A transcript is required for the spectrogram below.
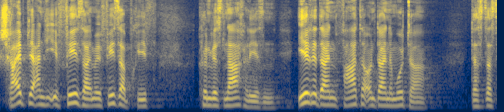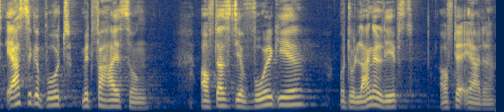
schreibt er an die Epheser, im Epheserbrief können wir es nachlesen. Ehre deinen Vater und deine Mutter. Das ist das erste Gebot mit Verheißung, auf das es dir wohlgehe und du lange lebst auf der Erde.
